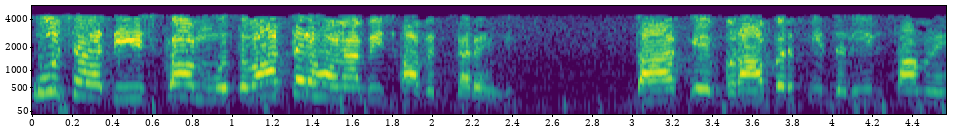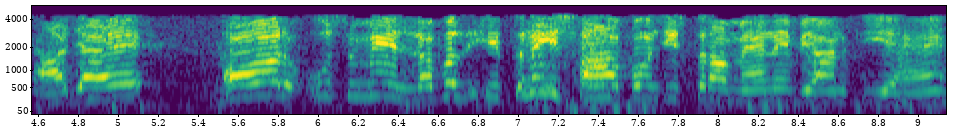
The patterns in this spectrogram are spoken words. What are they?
اس حدیث کا متواتر ہونا بھی ثابت کریں گے، تاکہ برابر کی دلیل سامنے آ جائے۔ اور اس میں لفظ اتنے ہی صاف ہوں جس طرح میں نے بیان کیے ہیں۔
